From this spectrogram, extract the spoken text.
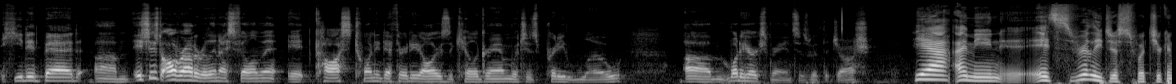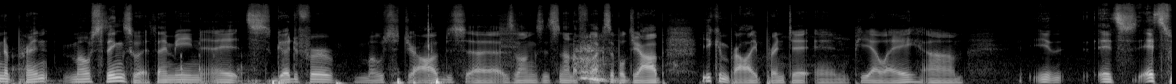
heated bed. Um, it's just all around a really nice filament. It costs 20 to 30 dollars a kilogram, which is pretty low. Um, what are your experiences with it, Josh? Yeah, I mean, it's really just what you're gonna print most things with. I mean, it's good for most jobs uh, as long as it's not a flexible job. You can probably print it in PLA. Um, it's it's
